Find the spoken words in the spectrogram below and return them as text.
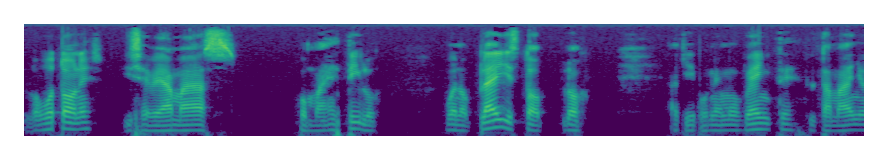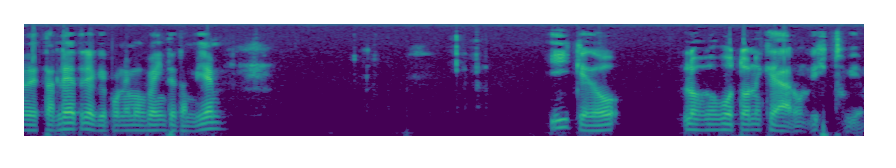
los botones y se vea más con más estilo. Bueno play y stop los aquí ponemos 20 el tamaño de estas letras aquí ponemos 20 también. Y quedó los dos botones quedaron listos bien.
